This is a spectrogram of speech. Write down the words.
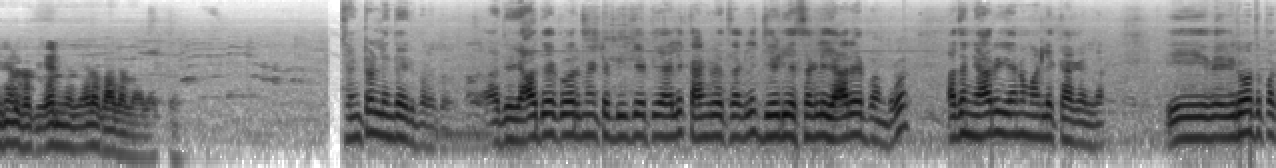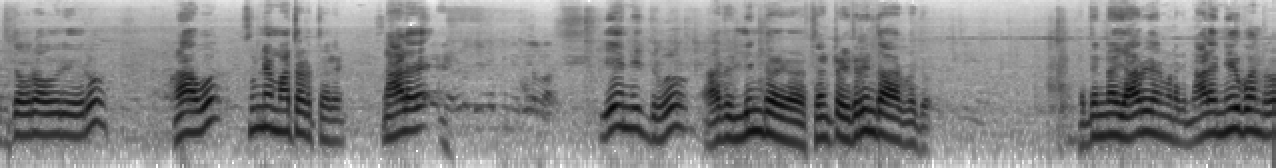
ಏನು ಹೇಳ್ಬೇಕು, ಏನು ಹೇಳೋಕ್ಕಾಗಲ್ಲ ಅದಕ್ಕೆ. ಸೆಂಟ್ರಲ್ ಇಂದ ಬರೋದು. ಅದು ಯಾವುದೇ ಗೌರ್ಮೆಂಟ್ ಬಿ ಜೆ ಪಿ ಆಗಲಿ ಕಾಂಗ್ರೆಸ್ ಆಗಲಿ ಜೆ ಡಿ ಎಸ್ ಆಗಲಿ, ಯಾರೇ ಬಂದರೂ ಅದನ್ನು ಯಾರೂ ಏನು ಮಾಡಲಿಕ್ಕಾಗಲ್ಲ. ಈ ವಿರೋಧ ಪಕ್ಷದವರು, ಅವರು ಇವರು ನಾವು ಸುಮ್ಮನೆ ಮಾತಾಡ್ತಾರೆ. ನಾಳೆ ಏನಿದ್ರು ಅದು ಇಲ್ಲಿಂದ ಸೆಂಟ್ರ್ ಇದರಿಂದ ಆಗೋದು. ಅದನ್ನು ಯಾರು ಏನು ಮಾಡೋದು ನಾಳೆ ನೀವು ಬಂದರು,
